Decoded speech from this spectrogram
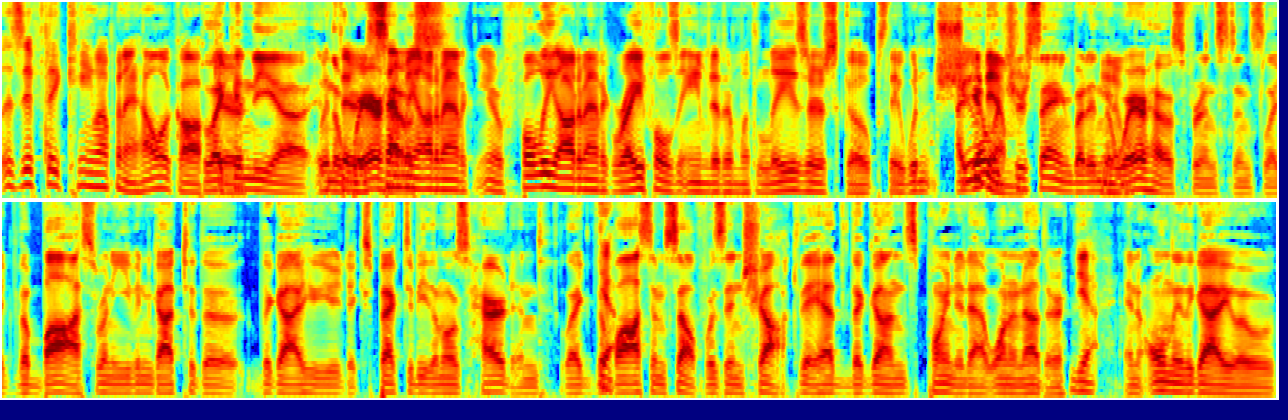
as if they came up in a helicopter, like in the uh, in with the their warehouse. semi-automatic, you know, fully automatic rifles aimed at him with laser scopes. They wouldn't shoot I get him. what you're saying, but in you the know. warehouse, for instance, like the boss, when he even got to the the guy who you'd expect to be the most hardened, like the Yeah. boss himself was in shock. They had the guns pointed at one another. Yeah. and only the guy who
